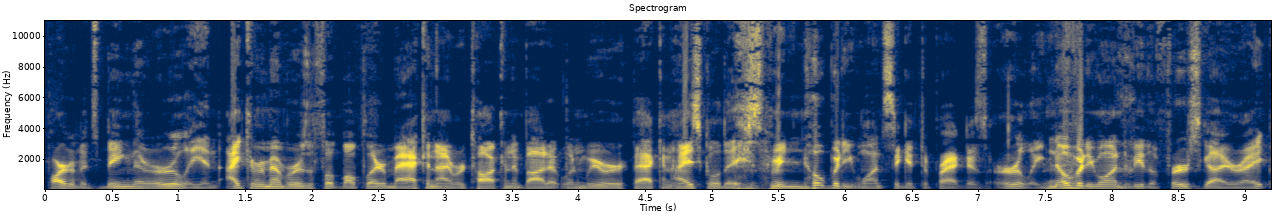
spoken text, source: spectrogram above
part of it's being there early. And I can remember as a football player, Mac and I were talking about it when we were back in high school days. I mean, nobody wants to get to practice early. Nobody wanted to be the first guy, right?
